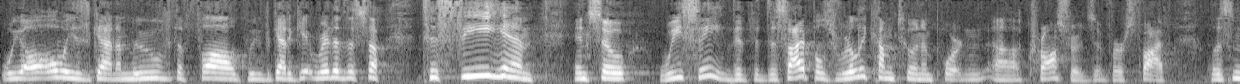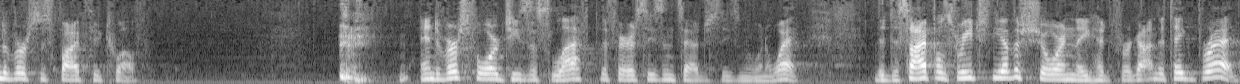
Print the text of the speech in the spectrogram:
We always got to move the fog. We've got to get rid of the stuff to see him. And so we see that the disciples really come to an important uh, crossroads at verse 5. Listen to verses 5 through 12. and to verse 4, Jesus left the Pharisees and Sadducees and went away. The disciples reached the other shore and they had forgotten to take bread.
